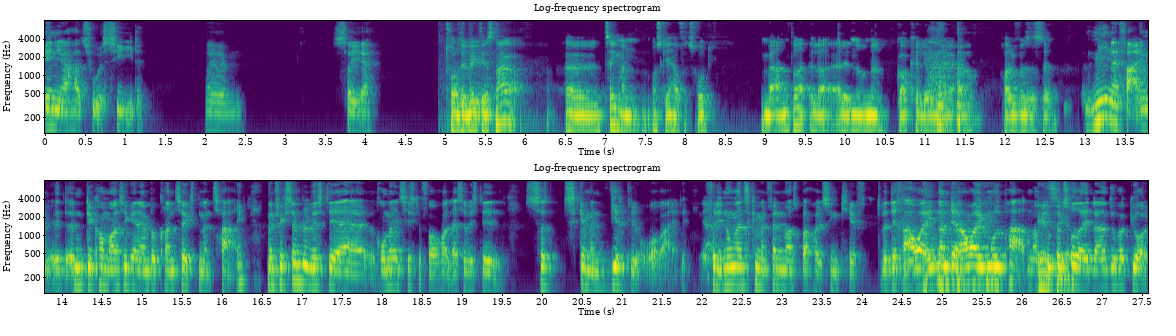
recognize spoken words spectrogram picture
end jeg har tur at sige det. Øh, så ja. Tror du, det er vigtigt at snakke om? Øh, ting, man måske har fortrudt med andre, eller er det noget, man godt kan leve med at holde for sig selv? Min erfaring, øh, det kommer også igen an på konteksten, man tager, ikke? men for eksempel hvis det er romantiske forhold, altså hvis det, så skal man virkelig overveje det. Ja. Fordi nogle gange skal man fandme også bare holde sin kæft. Det rager ikke, Nå, det rager ikke mod parten, om du fortryder et eller andet, du har gjort.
